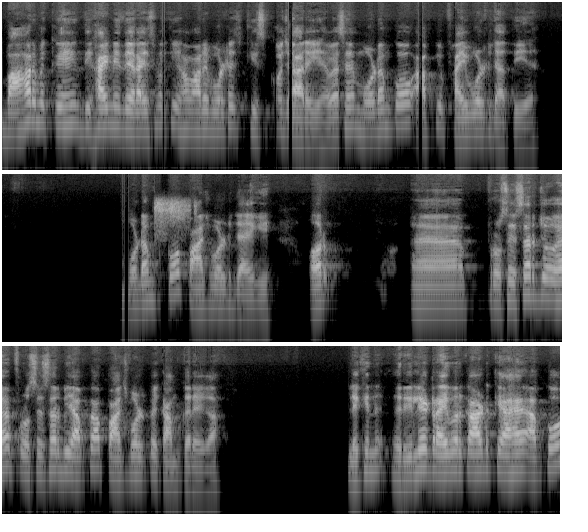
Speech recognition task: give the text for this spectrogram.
बाहर में कहीं दिखाई नहीं दे रहा इसमें कि हमारे वोल्टेज किसको जा रही है। वैसे मोडम को आपकी फाइव वोल्ट जाती है। मोडम को पाँच वोल्ट जाएगी और आ, प्रोसेसर जो है प्रोसेसर भी आपका पाँच वोल्ट पे काम करेगा। लेकिन रिले ड्राइवर कार्ड क्या है? आपको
